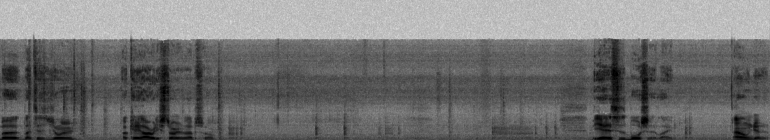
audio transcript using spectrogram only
But let's just join. Okay, I already started up, so. But yeah, this is bullshit. Like, I don't get it.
